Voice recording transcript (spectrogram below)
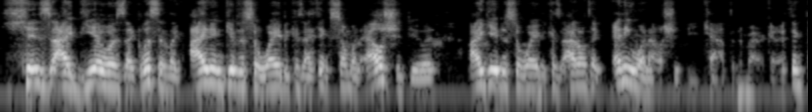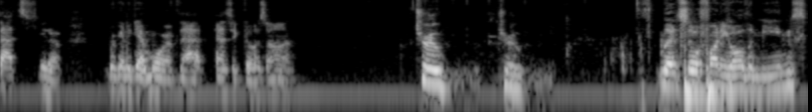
his idea was like, listen, like I didn't give this away because I think someone else should do it. I gave this away because I don't think anyone else should be Captain America. I think that's you know we're going to get more of that as it goes on. True, true. But it's so funny all the memes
